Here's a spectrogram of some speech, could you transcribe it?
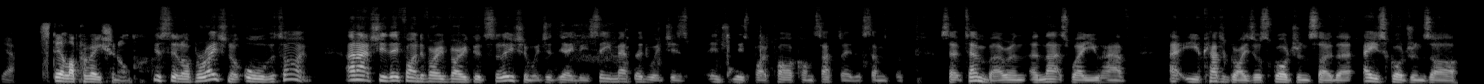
Yeah. Still operational. You're still operational all the time. And actually, they find a very, very good solution, which is the ABC method, which is introduced by Park on Saturday, the 7th of September. And, and that's where you have, you categorize your squadrons so that A squadrons are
